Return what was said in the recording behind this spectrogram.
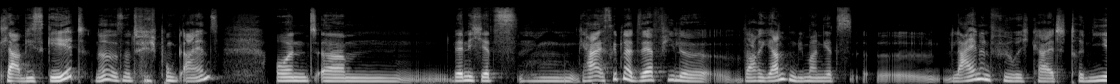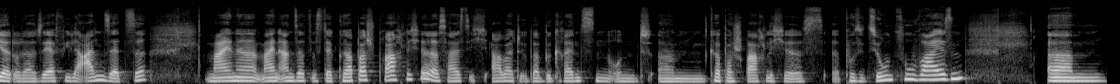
klar, wie es geht. Ne? Das ist natürlich Punkt eins. Und ähm, wenn ich jetzt, hm, ja, es gibt halt sehr viele Varianten, wie man jetzt äh, Leinenführigkeit trainiert oder sehr viele Ansätze. Meine, mein Ansatz ist der körpersprachliche, das heißt, ich arbeite über Begrenzen und ähm, körpersprachliches äh, Position zuweisen. Ähm,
